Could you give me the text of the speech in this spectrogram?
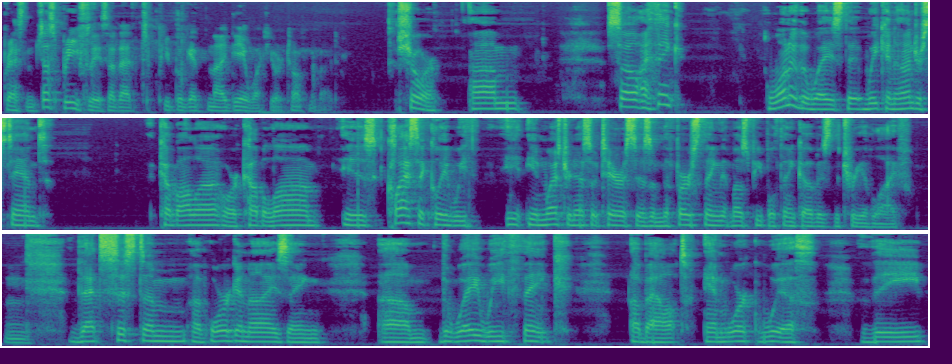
present? Just briefly, so that people get an idea what you're talking about. Sure. Um, so I think one of the ways that we can understand Kabbalah or Kabbalah is classically we in Western esotericism, the first thing that most people think of is the tree of life. Mm. That system of organizing um, the way we think about and work with the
